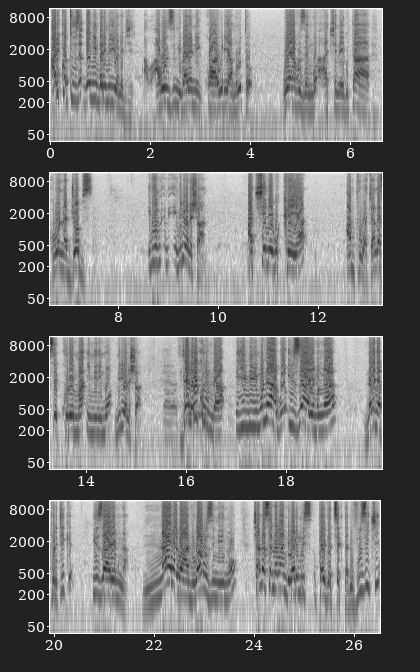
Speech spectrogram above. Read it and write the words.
Ariko tuvuze nimba ari miliyoni ebyiri. Abo nzi imibare ni kwa william ruto. We yaravuze ngo akeneye kubona ibihumbi- miliyoni eshanu. Akeneye gukeya ampuwa cyangwa se kurema imirimo miliyoni eshanu. Byanga bikunda iyi mirimo ntabwo izaremwa n'abanyapolitike izaremwa n'abo bantu babuze imirimo cyangwa se n'abandi bari muri private sector. Bivuze iki?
